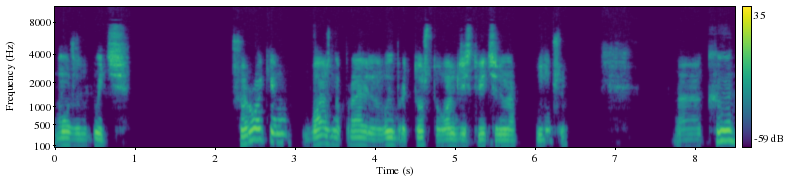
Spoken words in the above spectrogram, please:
может быть широким. Важно правильно выбрать то, что вам действительно нужно. А, к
